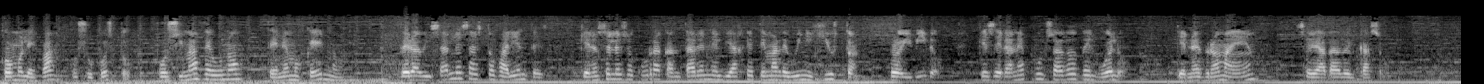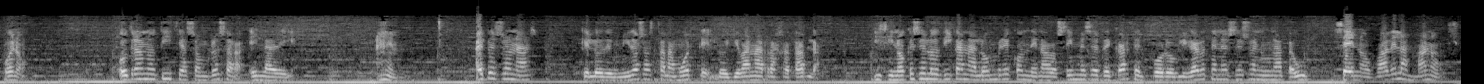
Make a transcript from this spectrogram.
cómo les va, por supuesto. Por si más de uno, tenemos que irnos. Pero avisarles a estos valientes que no se les ocurra cantar en el viaje temas de Winnie Houston. Prohibido. Que serán expulsados del vuelo. Que no es broma, ¿eh? Se le ha dado el caso. Bueno, otra noticia asombrosa es la de... Hay personas que lo de unidos hasta la muerte lo llevan a rajatabla. Y si no que se lo digan al hombre condenado a seis meses de cárcel por obligar a tener sexo en un ataúd. Se nos va de las manos.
